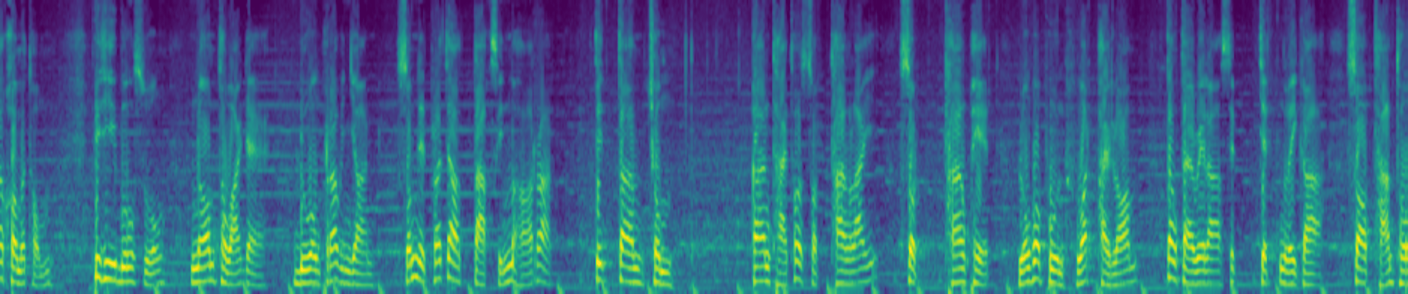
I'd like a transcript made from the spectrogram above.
นครปฐม พิธีบวงสรวง น้อมถวายแด่ ดวงพระวิญญาณ สมเด็จพระเจ้าตากสินมหาราช ติดตามชม การถ่ายทอดสดทางไลฟ์สดทางเพจ หลวงพ่อพูนวัดไผ่ล้อม ตั้งแต่เวลา 17นาฬิกาสอบถามโทร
